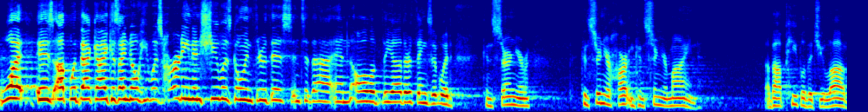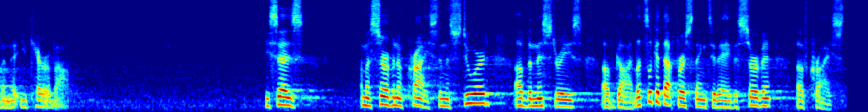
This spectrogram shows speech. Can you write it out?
What is up with that guy? Because I know he was hurting and she was going through this and to that and all of the other things that would concern your, concern your heart and concern your mind about people that you love and that you care about. He says, I'm a servant of Christ and the steward of the mysteries of God. Let's look at that first thing today the servant of Christ.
